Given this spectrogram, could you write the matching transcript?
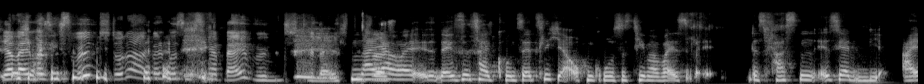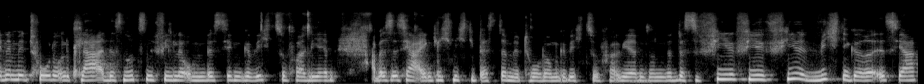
ja weil man sich wünscht, oder? Weil man sich herbei wünscht vielleicht. Naja, aber es ist halt grundsätzlich ja auch ein großes Thema, weil es das Fasten ist ja die eine Methode und klar, das nutzen viele, um ein bisschen Gewicht zu verlieren. Aber es ist ja eigentlich nicht die beste Methode, um Gewicht zu verlieren, sondern das viel, viel, viel Wichtigere ist ja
